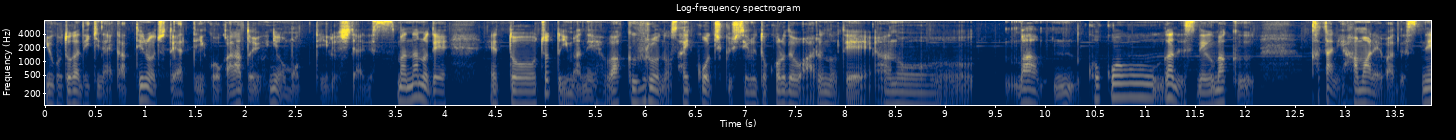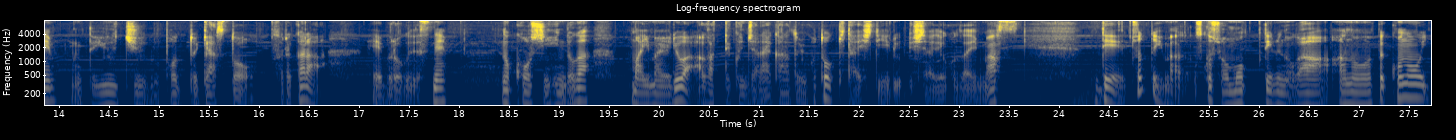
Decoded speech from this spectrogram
いうことができないかっていうのをちょっとやっていこうかなというふうに思っている次第です。まあ、なので、えっと、ちょっと今ね、ワークフローの再構築しているところではあるので、あのまあ、ここがですね、うまく型にはまればですね、YouTube、Podcast、それから、ブログですね、の更新頻度がまあ、今よりは上がっていくんじゃないかなということを期待している次第でございます。で、ちょっと今少し思っているのが、あの、やっぱりこの1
